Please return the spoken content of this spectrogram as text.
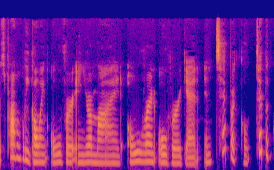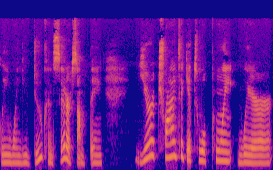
it's probably going over in your mind over and over again. And typical, typically, when you do consider something, you're trying to get to a point where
